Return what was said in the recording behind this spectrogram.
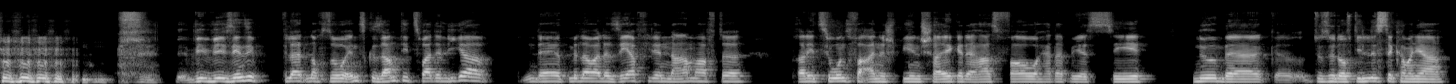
wie, wie sehen Sie vielleicht noch so insgesamt die zweite Liga? in der mittlerweile sehr viele namhafte Traditionsvereine spielen. Schalke, der HSV, Hertha BSC, Nürnberg, äh, Düsseldorf. Die Liste kann man ja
